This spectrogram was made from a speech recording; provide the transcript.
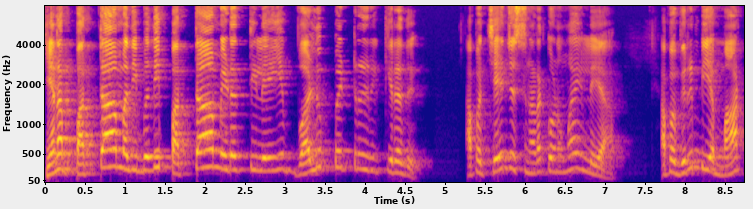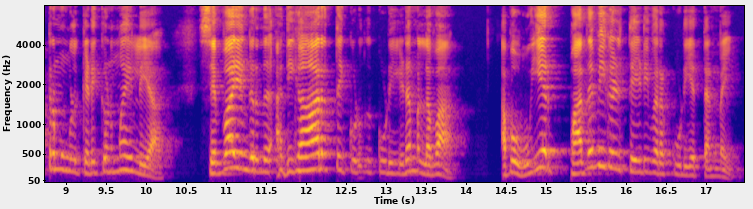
என பத்தாம் அதிபதி பத்தாம் இடத்திலேயே வலுப்பெற்று இருக்கிறது அப்போ சேஞ்சஸ் நடக்கணுமா இல்லையா? அப்போ விரும்பிய மாற்றம் உங்களுக்கு கிடைக்கணுமா இல்லையா? செவ்வாய்ங்கிறது அதிகாரத்தை கொடுக்கக்கூடிய இடம் அல்லவா? அப்போ உயர் பதவிகள் தேடி வரக்கூடிய தன்மை.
